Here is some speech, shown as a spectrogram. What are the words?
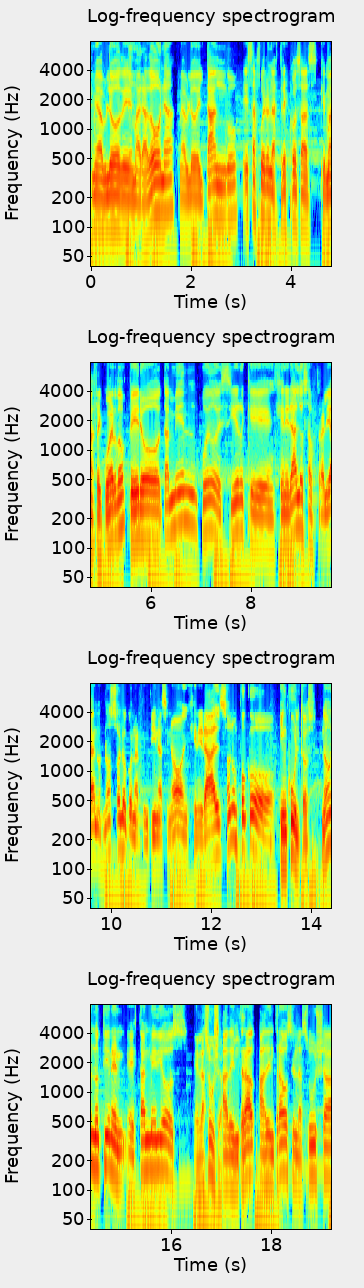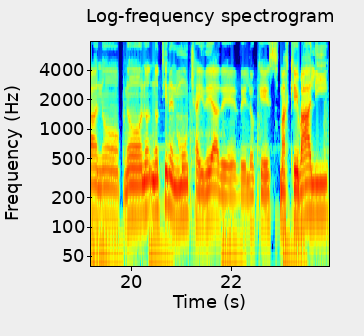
me habló de Maradona, me habló del tango. Esas fueron las tres cosas que más recuerdo, pero también puedo decir que en general los australianos, no solo con Argentina, sino en general, son un poco incultos, ¿no? No tienen, están medios en la suya. adentrados en la suya, no, no, no, no tienen mucha idea de, de, lo que es más que Bali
